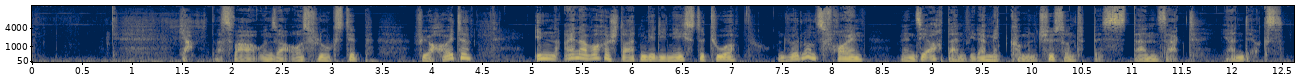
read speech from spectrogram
Ja, das war unser Ausflugstipp für heute. In einer Woche starten wir die nächste Tour und würden uns freuen, wenn Sie auch dann wieder mitkommen. Tschüss und bis dann, sagt Jan Dirks.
